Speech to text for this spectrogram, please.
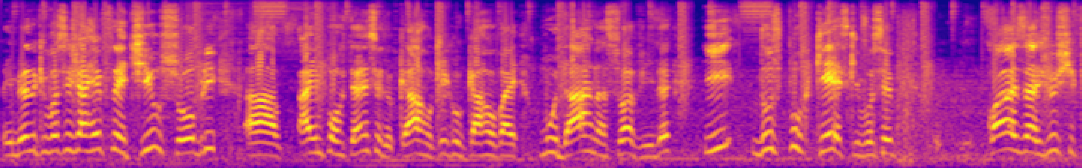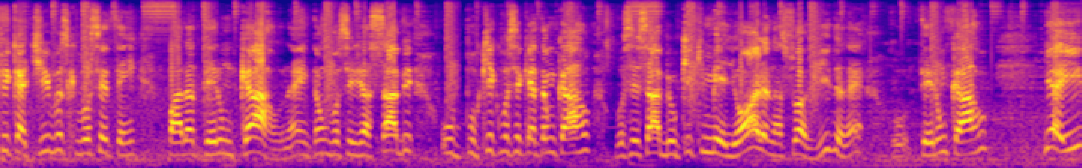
Lembrando que você já refletiu sobre a, a importância do carro, o que, que o carro vai mudar na sua vida e dos porquês que você quais as justificativas que você tem para ter um carro, né? Então você já sabe o porquê que você quer ter um carro, você sabe o que, que melhora na sua vida, né? O ter um carro. E aí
